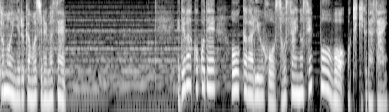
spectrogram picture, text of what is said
とも言えるかもしれません。ではここで大川隆法総裁の説法をお聞きください。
